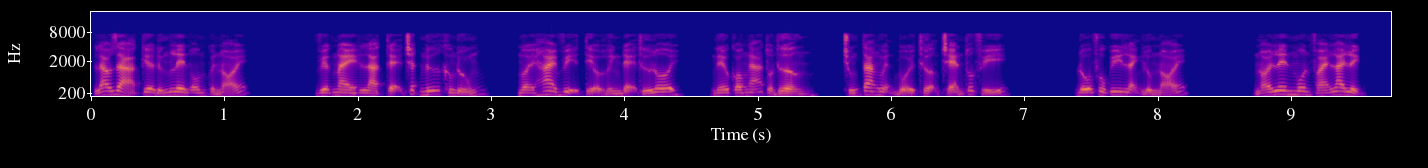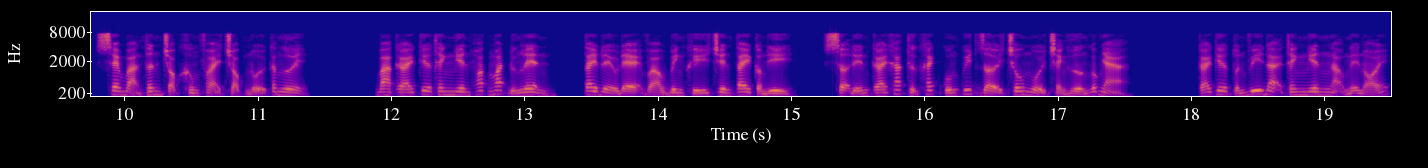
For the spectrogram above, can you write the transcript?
Lão giả kia đứng lên ôm quyền nói, việc này là tệ chất nữ không đúng, mời hai vị tiểu huynh đệ thứ lỗi, nếu có ngã tổn thương, chúng ta nguyện bồi thượng chén thuốc phí. Đỗ phục uy lạnh lùng nói nói lên môn phái lai lịch, xem bản thân chọc không phải chọc nổi các ngươi. Ba cái kia thanh niên hoắc mắt đứng lên, tay đều đè vào binh khí trên tay cầm đi, sợ đến cái khác thực khách cuốn quýt rời châu ngồi tránh hướng góc nhà. Cái kia tuấn vĩ đại thanh niên ngạo nghễ nói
